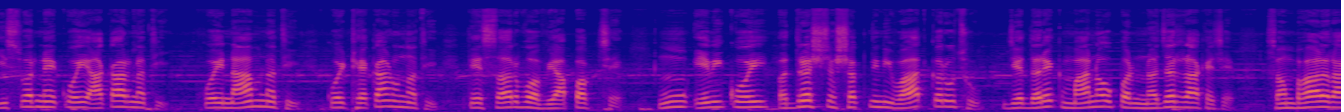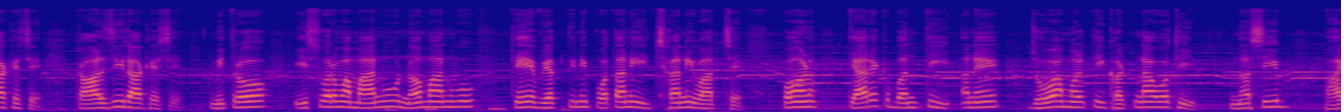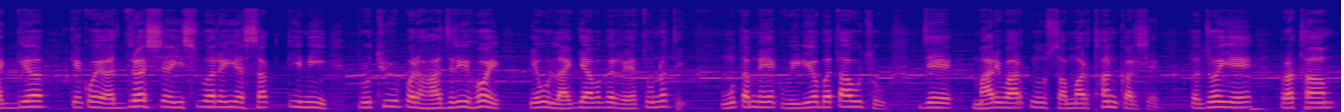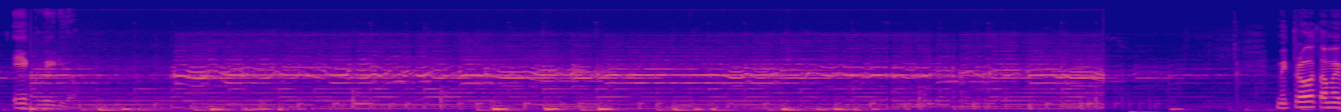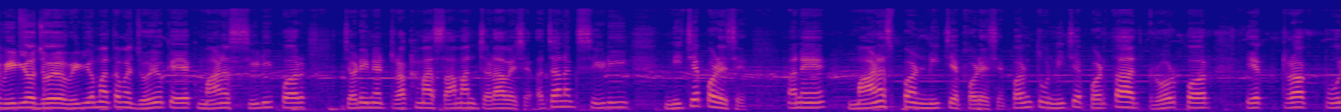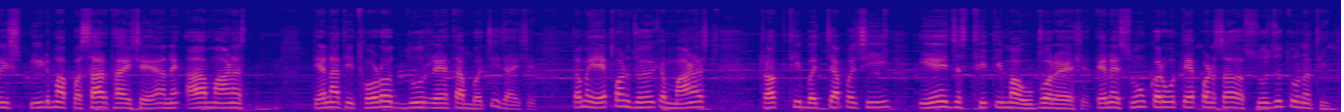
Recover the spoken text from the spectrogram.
ઈશ્વરને કોઈ આકાર નથી, કોઈ નામ નથી, કોઈ ઠેકાણું નથી. તે સર્વવ્યાપક છે. હું એવી કોઈ અદૃશ્ય શક્તિની વાત કરું છું જે દરેક માનવ પર નજર રાખે છે, સંભાળ રાખે છે, કાળજી રાખે છે. મિત્રો, ઈશ્વરમાં માનવું, ન માનવું તે વ્યક્તિની પોતાની ઈચ્છાની વાત છે. પણ ક્યારેક બનતી અને જોવા મળતી ઘટનાઓથી નસીબ, ભાગ્ય કે કોઈ અદૃશ્ય ઈશ્વરીય શક્તિની પૃથ્વી ઉપર હાજરી હોય એવું લાગ્યા વગર રહેતું નથી. હું તમને એક વીડિયો બતાવું છું જે મારી વાતનું સમર્થન કરશે. તો જોઈએ પ્રથમ એક વીડિયો. મિત્રો, તમે વીડિયો જોયો. વિડીયોમાં તમે જોયું કે એક માણસ સીડી પર ચડીને ટ્રકમાં સામાન ચડાવે છે. અચાનક સીડી નીચે પડે છે અને માણસ પણ નીચે પડે છે. પરંતુ નીચે પડતા જ રોડ પર એક ટ્રક પૂરી સ્પીડમાં પસાર થાય છે અને આ માણસ તેનાથી થોડો જ દૂર રહેતા બચી જાય છે. તમે એ પણ જોયું કે માણસ ટ્રકથી બચ્યા પછી એ જ સ્થિતિમાં ઊભો રહે છે. તેને શું કરવું તે પણ સૂઝતું નથી.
